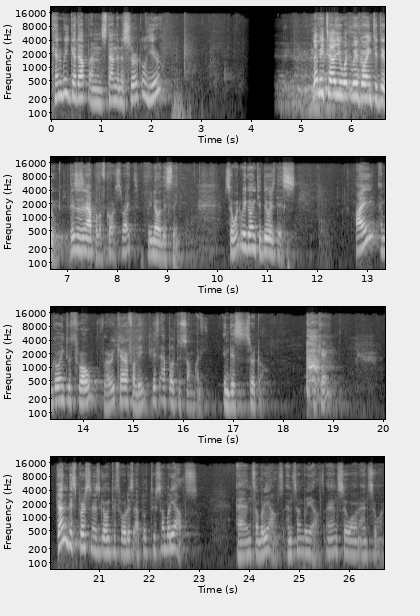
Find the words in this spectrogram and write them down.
Can we get up and stand in a circle here? Let me tell you what we're going to do. This is an apple, of course, right? We know this thing. So, what we're going to do is this I am going to throw very carefully this apple to somebody in this circle. Okay? Then this person is going to throw this apple to somebody else, and somebody else, and somebody else, and so on and so on.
